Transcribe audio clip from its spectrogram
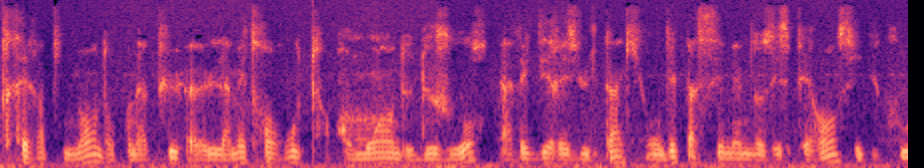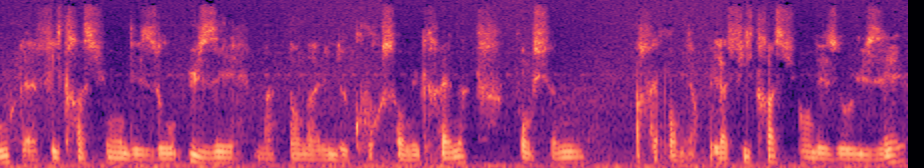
très rapidement. Donc on a pu la mettre en route en moins de deux jours avec des résultats qui ont dépassé même nos espérances et du coup la filtration des eaux usées maintenant dans la ligne de course en Ukraine fonctionne parfaitement bien. La filtration des eaux usées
